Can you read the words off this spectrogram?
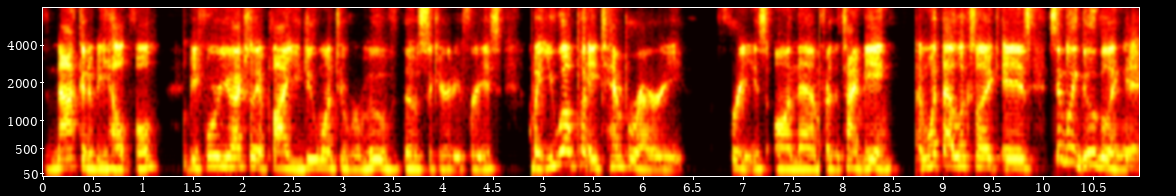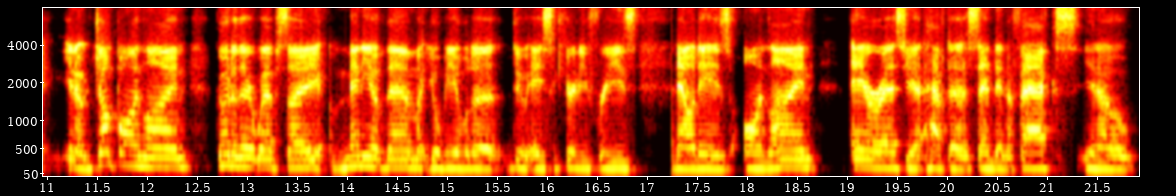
it's not going to be helpful before you actually apply, you do want to remove those security freeze, but you will put a temporary freeze on them for the time being. And what that looks like is simply Googling it. You know, jump online, go to their website. Many of them you'll be able to do a security freeze nowadays online. ARS, you have to send in a fax. You know,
